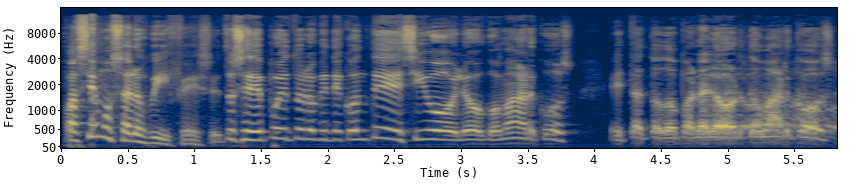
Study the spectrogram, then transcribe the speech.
Pasemos a los bifes. Entonces, después de todo lo que te conté, decís, oh, loco, Marcos, está todo para el orto, Marcos,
